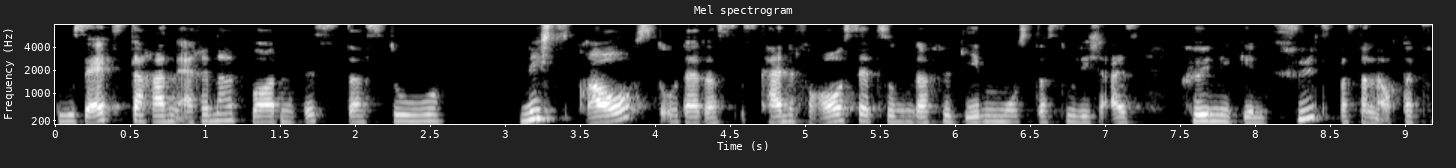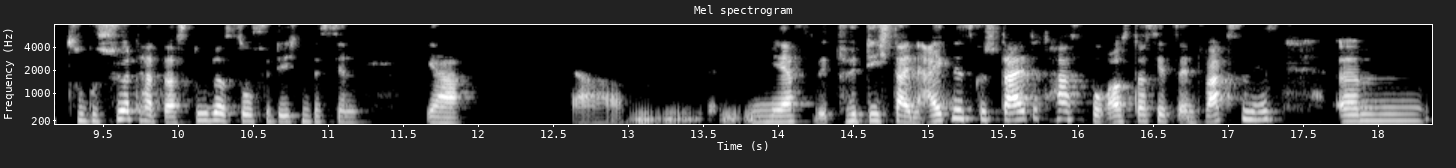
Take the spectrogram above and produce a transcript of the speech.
du selbst daran erinnert worden bist, dass du nichts brauchst oder dass es keine Voraussetzungen dafür geben muss, dass du dich als Königin fühlst, was dann auch dazu geführt hat, dass du das so für dich ein bisschen ja ja, mehr für dich dein eigenes gestaltet hast, woraus das jetzt entwachsen ist. Ähm,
